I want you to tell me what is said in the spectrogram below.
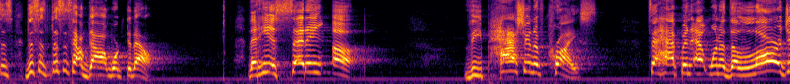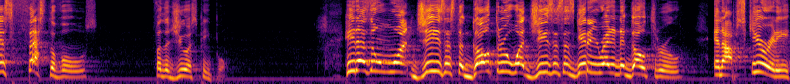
This is, this, is, this is how God worked it out. That He is setting up the passion of Christ to happen at one of the largest festivals for the Jewish people. He doesn't want Jesus to go through what Jesus is getting ready to go through in obscurity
